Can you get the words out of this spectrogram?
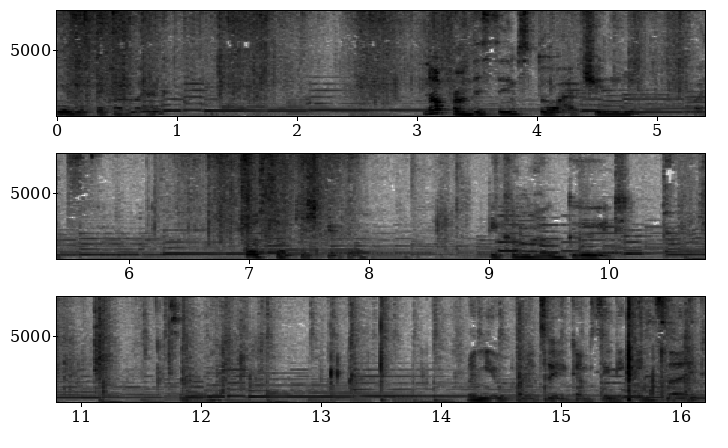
Is the second bag. Not from the same store actually but just turkish people. They come out good. So let me open it so you can see the inside.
